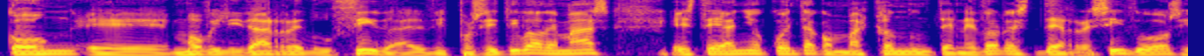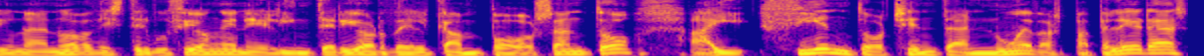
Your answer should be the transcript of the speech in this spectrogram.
con eh, movilidad reducida. El dispositivo, además, este año cuenta con más contenedores de residuos y una nueva distribución en el interior del Campo Santo. Hay 180 nuevas papeleras,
